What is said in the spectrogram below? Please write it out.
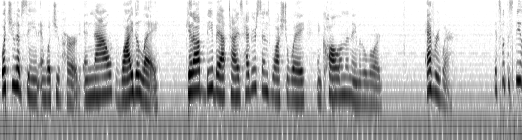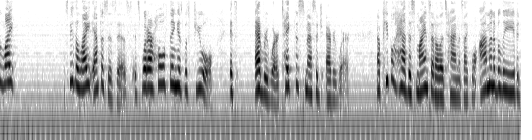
what you have seen and what you've heard. And now, why delay? Get up, be baptized, have your sins washed away, and call on the name of the Lord. Everywhere. It's what the speed of light, speed of the light emphasis is. It's what our whole thing is with fuel. It's everywhere. Take this message everywhere. Now, people have this mindset all the time. It's like, well, I'm going to believe, and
